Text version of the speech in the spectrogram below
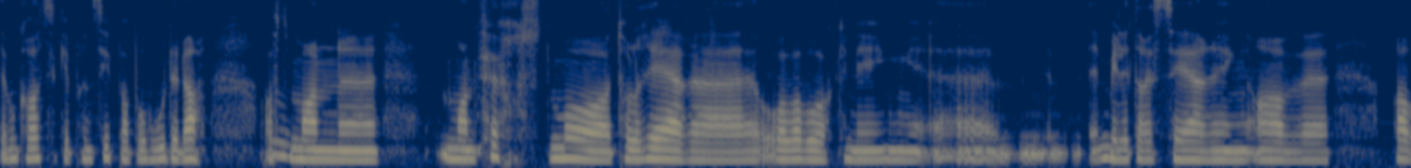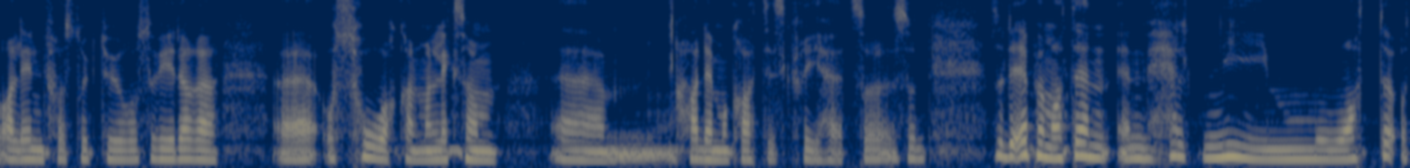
demokratiske prinsipper på hodet, da. At mm. man man først må tolerere overvåkning, eh, militarisering av, av all infrastruktur osv. Eh, og så kan man liksom eh, ha demokratisk frihet. Så, så, så, det er på en måte en, en helt ny måte å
